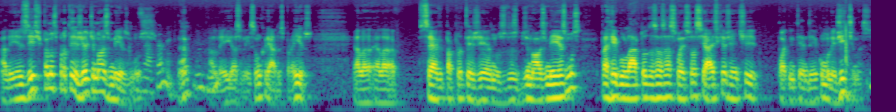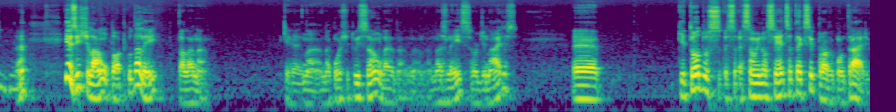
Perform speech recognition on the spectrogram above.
A lei existe para nos proteger de nós mesmos. Exatamente. Né? Uhum. A lei, as leis são criadas para isso. Ela, ela serve para proteger-nos de nós mesmos, para regular todas as ações sociais que a gente pode entender como legítimas. Uhum. Né? E existe lá um tópico da lei, está lá na, é, na, na, Constituição, lá na, na, nas leis ordinárias, é, que todos são inocentes até que se prove o contrário.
